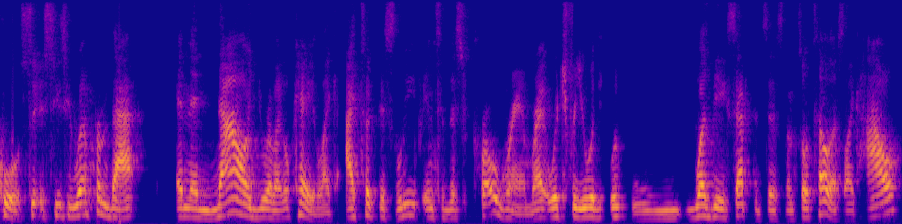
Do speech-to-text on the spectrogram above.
cool. So, so you went from that, and then now you were like, okay, like I took this leap into this program, right? Which for you was the acceptance system. So tell us, like how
